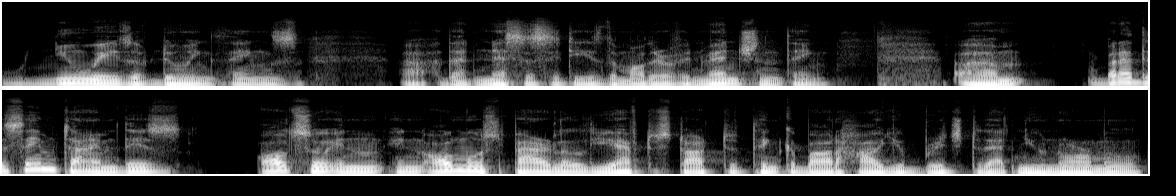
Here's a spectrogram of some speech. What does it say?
new ways of doing things. Uh, that necessity is the mother of invention thing. Um, but at the same time there's also in in almost parallel you have to start to think about how you bridge to that new normal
